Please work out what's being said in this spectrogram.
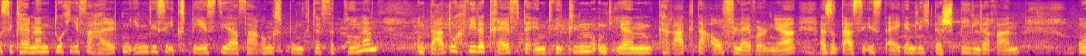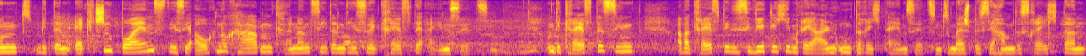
sie können durch ihr Verhalten eben diese XPs, die Erfahrungspunkte verdienen und dadurch wieder Kräfte entwickeln und ihren Charakter aufleveln. Ja? Also das ist eigentlich das Spiel daran. Und mit den Action Points, die sie auch noch haben, können sie dann diese Kräfte einsetzen. Und die Kräfte sind aber Kräfte, die sie wirklich im realen Unterricht einsetzen. Zum Beispiel, sie haben das Recht dann,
